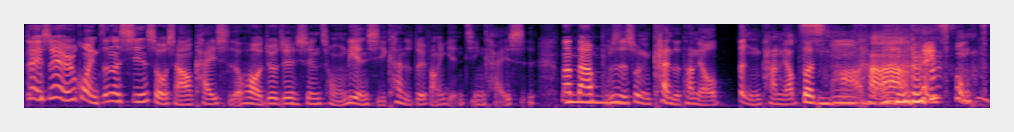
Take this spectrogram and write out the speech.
对，所以如果你真的新手想要开始的话，我就就先从练习看着对方眼睛开始。那当然不是说你看着他，你要瞪他，你要瞪他他那种的，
